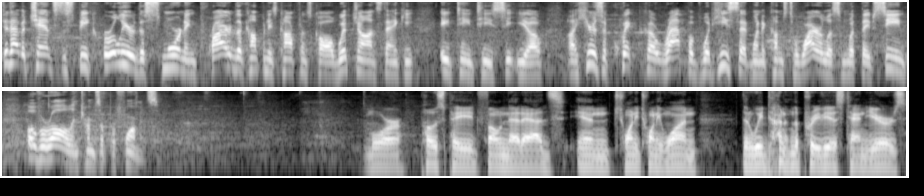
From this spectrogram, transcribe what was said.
Did have a chance to speak earlier this morning prior to the company's conference call with John Stankey, AT&T CEO. Uh, here's a quick uh, wrap of what he said when it comes to wireless and what they've seen overall in terms of performance. More postpaid phone net adds in 2021 than we'd done in the previous 10 years.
